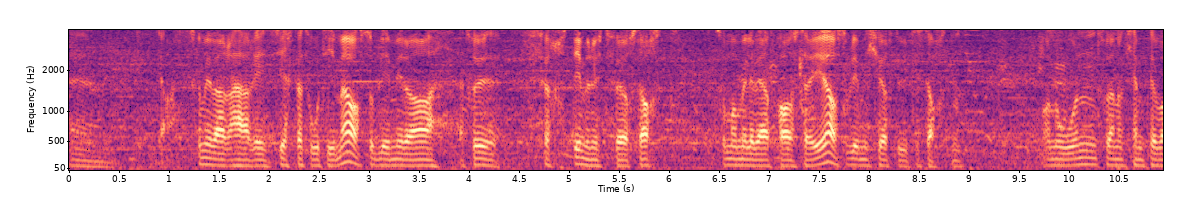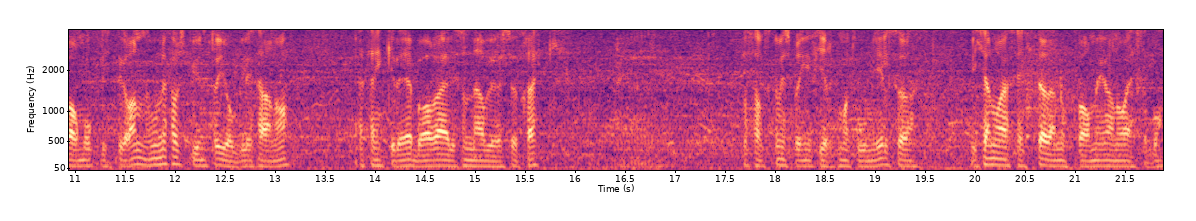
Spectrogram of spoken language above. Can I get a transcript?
Eh, ja, så skal vi være her i ca. to timer, og så blir vi da jeg tror 40 minutter før start. Så må vi levere fra oss tøyet, og så blir vi kjørt ut til starten. Og noen tror jeg nok kommer til å varme opp litt. Noen har faktisk begynt å jogge litt her nå. Jeg tenker det er bare litt sånn nervøse trekk. Tross alt skal vi springe 4,2 mil, så vi ikke har effekt av den oppvarminga nå etterpå.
